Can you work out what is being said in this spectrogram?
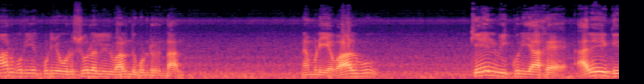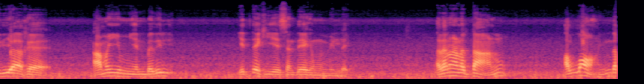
மாறுபுரியக்கூடிய ஒரு சூழலில் வாழ்ந்து கொண்டிருந்தால் நம்முடைய வாழ்வு கேள்விக்குறியாக அதே கதியாக அமையும் என்பதில் எத்தகைய சந்தேகமும் இல்லை. அதனால தான் அல்லாஹ் இந்த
